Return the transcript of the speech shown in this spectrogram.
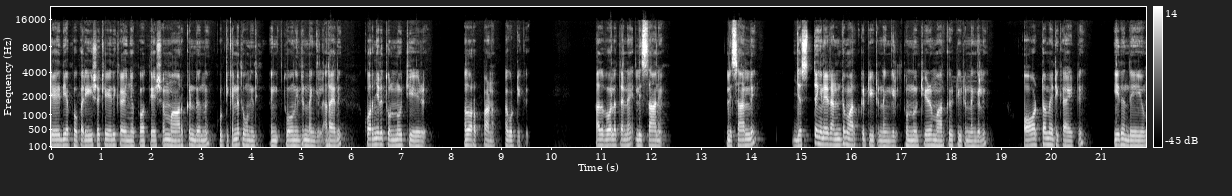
എഴുതിയപ്പോൾ പരീക്ഷയ്ക്ക് എഴുതി കഴിഞ്ഞപ്പോൾ അത്യാവശ്യം മാർക്ക് ഉണ്ടെന്ന് കുട്ടിക്ക് തന്നെ തോന്നിയിട്ടുണ്ടെങ്കിൽ തോന്നിയിട്ടുണ്ടെങ്കിൽ അതായത് കുറഞ്ഞൊരു തൊണ്ണൂറ്റിയേഴ്. അത് ഉറപ്പാണ് ആ കുട്ടിക്ക്. അതുപോലെ തന്നെ ലിസാന്. ലിസാനിൽ ജസ്റ്റ് ഇങ്ങനെ രണ്ട് മാർക്ക് കിട്ടിയിട്ടുണ്ടെങ്കിൽ തൊണ്ണൂറ്റിയേഴ് മാർക്ക് കിട്ടിയിട്ടുണ്ടെങ്കിൽ ഓട്ടോമാറ്റിക്കായിട്ട് ഇതെന്ത് ചെയ്യും?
